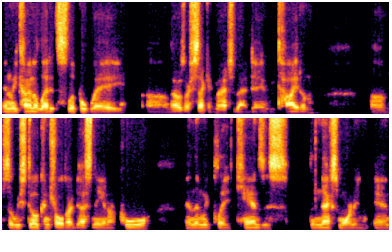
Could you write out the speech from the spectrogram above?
and we kind of let it slip away. Uh, that was our second match of that day. We tied them, um, so we still controlled our destiny in our pool. And then we played Kansas the next morning, and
